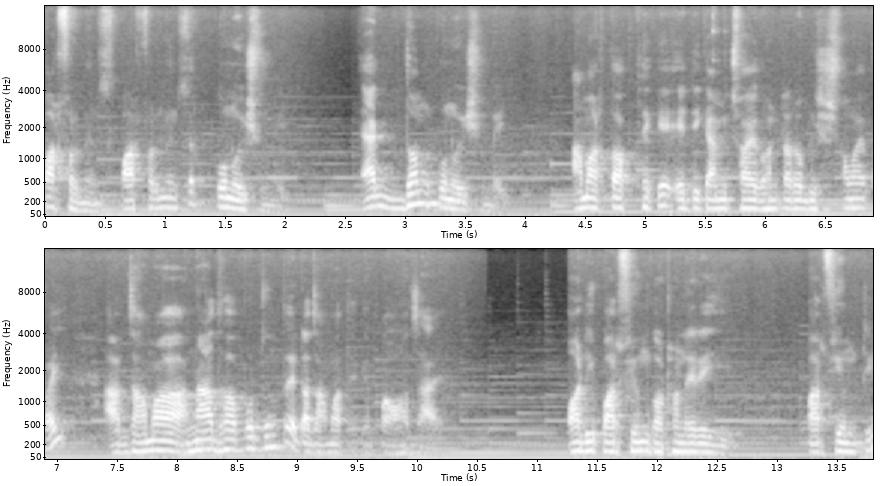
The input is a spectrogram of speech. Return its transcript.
পারফরমেন্স পারফরমেন্সের কোনো ইস্যু নেই। একদম কোনো ইস্যু নেই। আমার ত্বক থেকে এটিকে আমি ছয় ঘন্টারও বেশি সময় পাই আর জামা না ধোয়া পর্যন্ত এটা জামা থেকে পাওয়া যায়। অডি পারফিউম গঠনের এই পারফিউমটি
